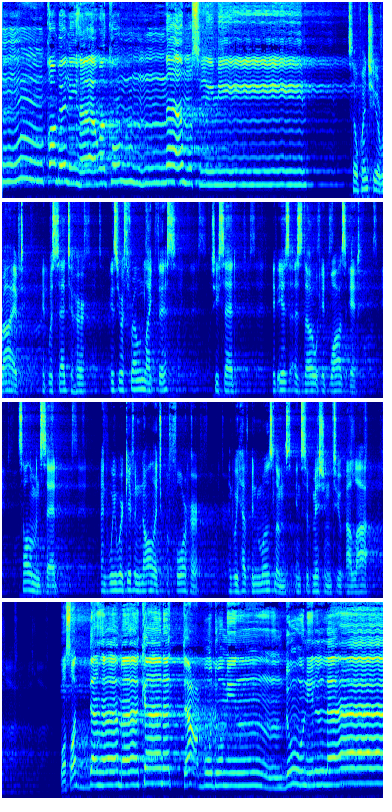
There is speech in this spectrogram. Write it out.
قبلها وكنا مسلمين So when she arrived, it was said to her, Is your throne like this? She said, It is as though it was it. Solomon said, And we were given knowledge before her, and we have been Muslims in submission to Allah. وصدها ما كانت تعبد من دون الله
